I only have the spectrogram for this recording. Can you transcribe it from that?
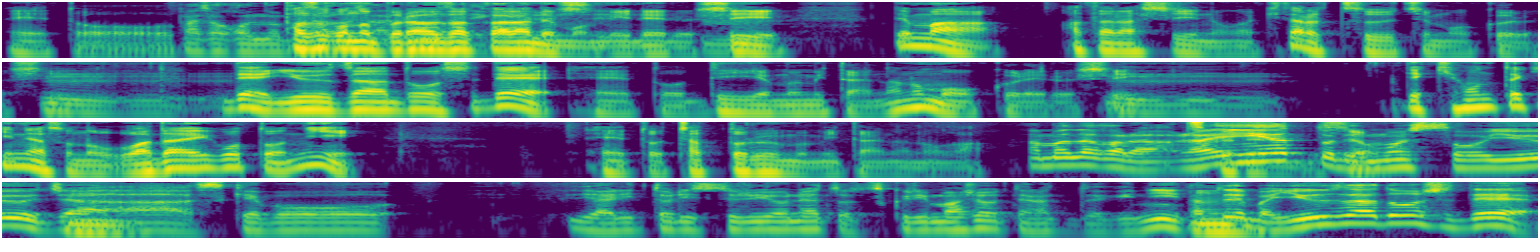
えっと、パソコンのブラウザからでも見れるし、で、まあ、新しいのが来たら通知も来るし、で、ユーザー同士で、えっ、ー、と、DM みたいなのも送れるし、で、基本的にはその話題ごとに、えっ、と、チャットルームみたいなのが。あ、まあだから、LINE アットでもしそういう、じゃあ、スケボー、やり取りするようなやつを作りましょうってなった時に、例えばユーザー同士で、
